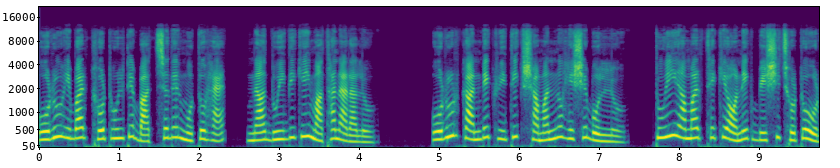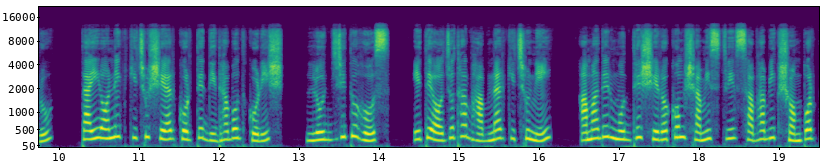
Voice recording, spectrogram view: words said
অরু এবার ঠোঁট উল্টে বাচ্চাদের মতো হ্যাঁ না দুই দিকেই মাথা নাড়াল। অরুর কাণ্ডে কৃতিক সামান্য হেসে বলল, তুই আমার থেকে অনেক বেশি ছোট অরু, তাই অনেক কিছু শেয়ার করতে দ্বিধাবোধ করিস, লজ্জিত হোস, এতে অযথা ভাবনার কিছু নেই, আমাদের মধ্যে সেরকম স্বামী স্ত্রীর স্বাভাবিক সম্পর্ক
